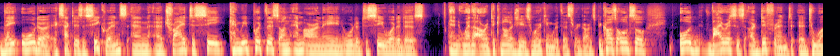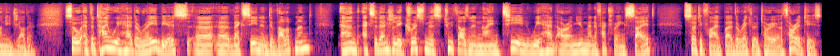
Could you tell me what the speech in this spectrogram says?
they order exactly the sequence and uh, try to see can we put this on mRNA in order to see what it is and whether our technology is working with this regards because also all viruses are different uh, to one each other so at the time we had a rabies uh, uh, vaccine in development and accidentally christmas 2019 we had our new manufacturing site certified by the regulatory authorities.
